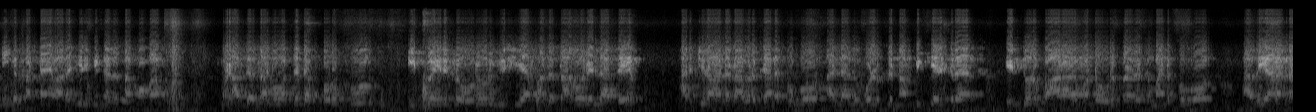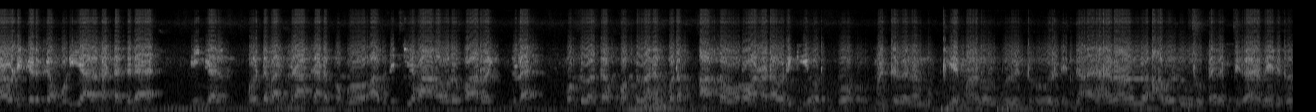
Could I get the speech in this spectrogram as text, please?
நீங்க கட்டாயம் வரைஞ்சிருப்பீங்க அந்த சமூகம். அந்த சமூகத்தின் பொறுப்பு இப்ப இருக்கிற ஒரு ஒரு விஷயம் அந்த தகவல் எல்லாத்தையும் அர்ச்சுனாண்ட நபருக்கு அனுப்புங்கோ அல்லது உங்களுக்கு நம்பிக்கை இருக்கிற எந்த ஒரு பாராளுமன்ற உறுப்பினருக்கும் அனுப்புங்கோ அதையான நடவடிக்கை எடுக்க முடியாத கட்டத்துல நீங்கள் மீண்டும் அர்ச்சனாக்கு அனுப்புங்கோ அது நிச்சயமாக ஒரு பார்வைக்குள்ள கொண்டு வர கொண்டு வரப்படும் ஆக்கபூர்வமான நடவடிக்கையோடு மற்றதெல்லாம் முக்கியமான ஒரு வேண்டுகோள். இந்த யாராவது அவதூறு பரப்பிதான் அவைகளுக்கு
